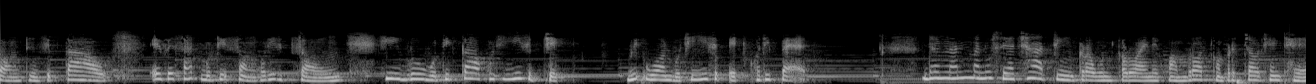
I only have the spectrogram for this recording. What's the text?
12ถึง19 เอเฟซัสบทที่2ข้อที่ 12 ฮีบรูบทที่ 9 ข้อที่ 27 วิวรณ์บทที่ 21 ข้อที่ 8ดังนั้นมนุษยชาติจึงกระวนกระวายในความรอดของพระเจ้าแท้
